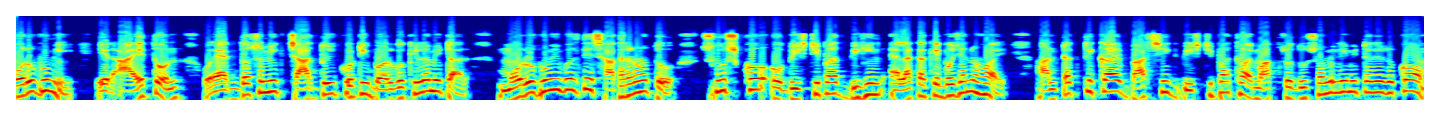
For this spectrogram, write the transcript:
মরুভূমি। এর আয়তন ও এক দশমিক চার দুই কোটি বর্গ কিলোমিটার। মরুভূমি বলতে সাধারণত শুষ্ক ও বৃষ্টিপাতবিহীন এলাকাকে বোঝানো হয়। আন্টার্কটিকায় বার্ষিক বৃষ্টিপাত হয় মাত্র দুশো মিলিমিটারেরও কম,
